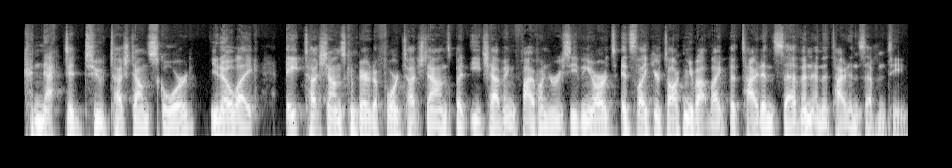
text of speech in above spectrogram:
connected to touchdown scored. You know, like eight touchdowns compared to four touchdowns, but each having 500 receiving yards. It's like you're talking about like the tight end seven and the tight end 17.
